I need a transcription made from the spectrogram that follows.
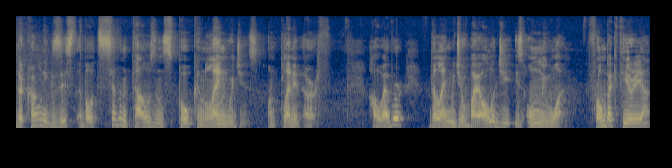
There currently exist about 7,000 spoken languages on planet Earth. However, the language of biology is only one. From bacteria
